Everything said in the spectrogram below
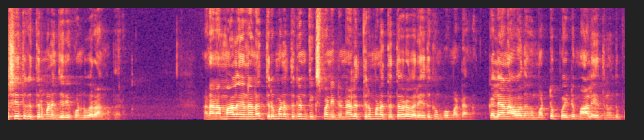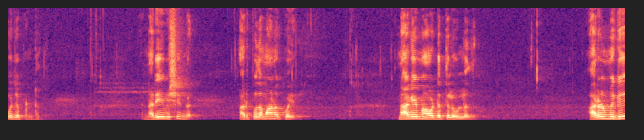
விஷயத்துக்கு திருமணஞ்சேரி கொண்டு வராங்க பாருங்க. ஆனால் நம்ம ஆளுங்க என்னென்னா திருமணத்துக்குன்னு ஃபிக்ஸ் பண்ணிட்டனால திருமணத்தை தவிர வேறு எதுக்கும் போக மாட்டாங்க. கல்யாணம் ஆகாதவங்க மட்டும் போயிட்டு மாலை வந்து பூஜை பண்ணுறது நிறைய விஷயங்கள். அற்புதமான கோயில். நாகை மாவட்டத்தில் உள்ளது. அருள்மிகு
